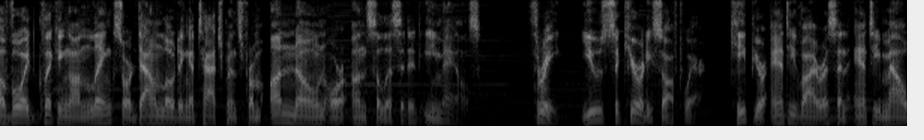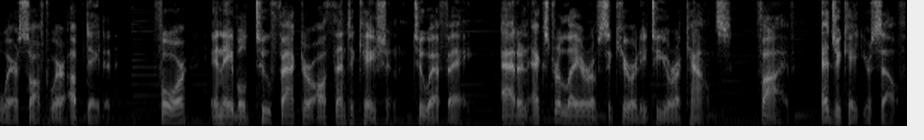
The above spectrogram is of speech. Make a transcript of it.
Avoid clicking on links or downloading attachments from unknown or unsolicited emails. 3. Use security software. Keep your antivirus and anti-malware software updated. 4. Enable two-factor authentication, 2FA. Add an extra layer of security to your accounts. 5. Educate yourself.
